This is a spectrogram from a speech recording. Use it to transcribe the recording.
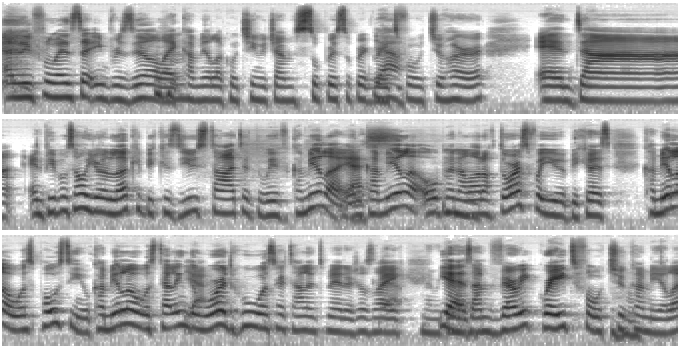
an influencer in Brazil, like Camila Coutinho, which I'm super super Mm-hmm. Yeah. grateful to her. And uh, and people say, "Oh, you're lucky because you started with Camila, and Yes. Camila opened a Mhm. lot of doors for you because Camila was posting you. Camila was telling Yeah. the world who was her talent manager. I was like, we Yes. I'm very grateful to Mhm. Camila,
